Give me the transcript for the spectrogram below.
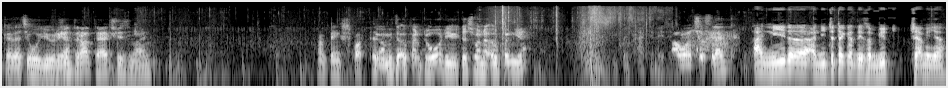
Okay, that's all you, If you Rian. drop that, she's mine. I'm being spotted. you spotted. want me to open door? Do you just want to open, yeah? I'll watch the flank. I need, uh, I need to take a, there's a mute jammer here.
